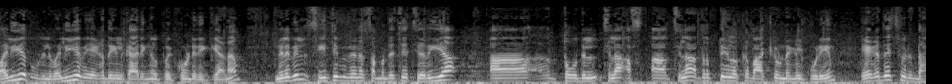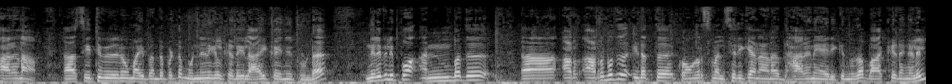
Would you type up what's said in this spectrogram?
വലിയ തോതിൽ വലിയ വേഗതയിൽ കാര്യങ്ങൾ പോയിക്കൊണ്ടിരിക്കുകയാണ്. നിലവിൽ സീറ്റ് വിഭജനം സംബന്ധിച്ച് ചെറിയ തോതിൽ ചില ചില അതൃപ്തികളൊക്കെ ബാക്കിയുണ്ടെങ്കിൽ കൂടിയും ഏകദേശം ഒരു ധാരണ സീറ്റ് വിഭജനവുമായി ബന്ധപ്പെട്ട് മുന്നണികൾക്കിടയിൽ ആയി കഴിഞ്ഞിട്ടുണ്ട് നിലവിലിപ്പോൾ അൻപത് അറുപത് ഇടത്ത് കോൺഗ്രസ് മത്സരിക്കാനാണ് ധാരണയായിരിക്കുന്നത്. ബാക്കിയിടങ്ങളിൽ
